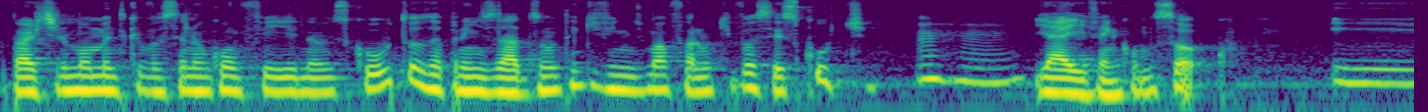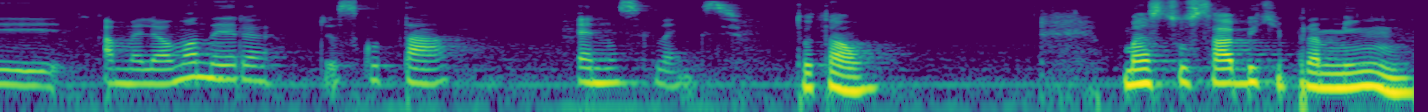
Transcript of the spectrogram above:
A partir do momento que você não confia e não escuta, os aprendizados vão ter que vir de uma forma que você escute. Uhum. E aí vem como soco. E a melhor maneira de escutar é no silêncio. Total. Mas tu sabe que pra mim,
